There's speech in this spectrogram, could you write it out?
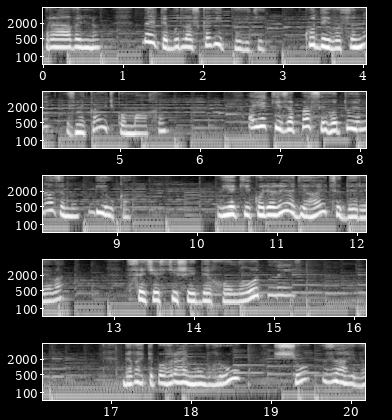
Правильно. Дайте, будь ласка, відповіді, куди восени зникають комахи. А які запаси готує на зиму білка? В які кольори одягаються дерева? Все частіше йде холодний. Давайте пограємо в гру, що зайве.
